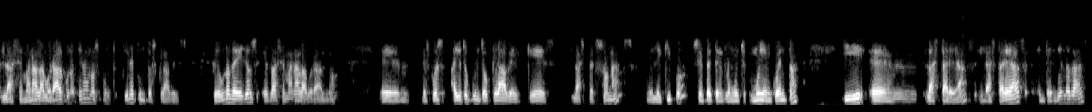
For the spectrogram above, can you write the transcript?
la semana laboral. Bueno, tiene unos puntos, tiene puntos claves, pero uno de ellos es la semana laboral, ¿no? Después hay otro punto clave que es las personas, el equipo, siempre tenerlo mucho, muy en cuenta y em, las tareas. Y las tareas, entendiéndolas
